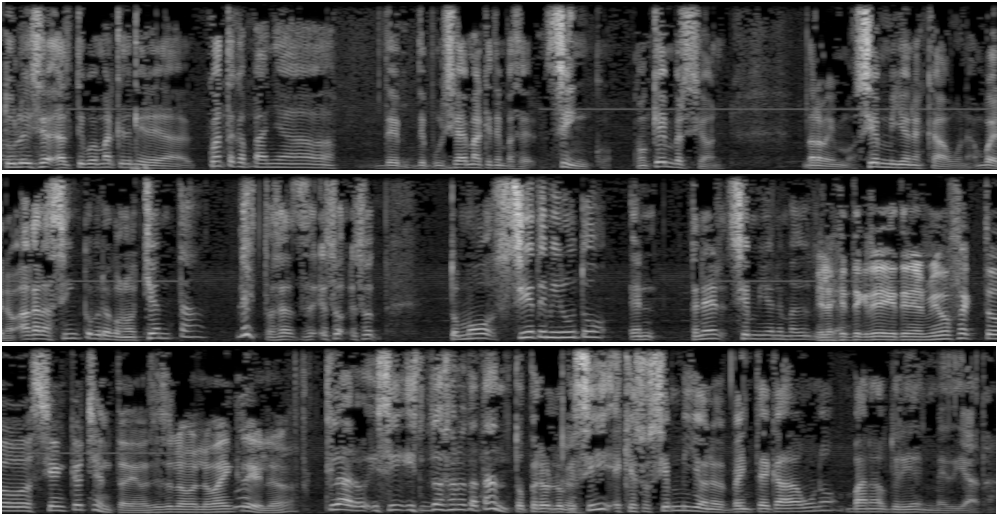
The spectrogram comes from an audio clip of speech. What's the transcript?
tú le dices al tipo de marketing, mira, ¿cuántas campañas de, de publicidad de marketing va a hacer? Cinco. ¿Con qué inversión? Da lo mismo, 100 millones cada una. Bueno, haga las cinco, pero con 80, listo. O sea, eso, eso tomó siete minutos en tener 100 millones más de Y utilidad. la gente cree que tiene el mismo efecto 100 que 80, digamos. Eso es lo, lo más increíble, ¿no? Claro, y, sí, y no se nota tanto, pero lo que sí es que esos 100 millones, 20 de cada uno, van a la utilidad inmediata.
